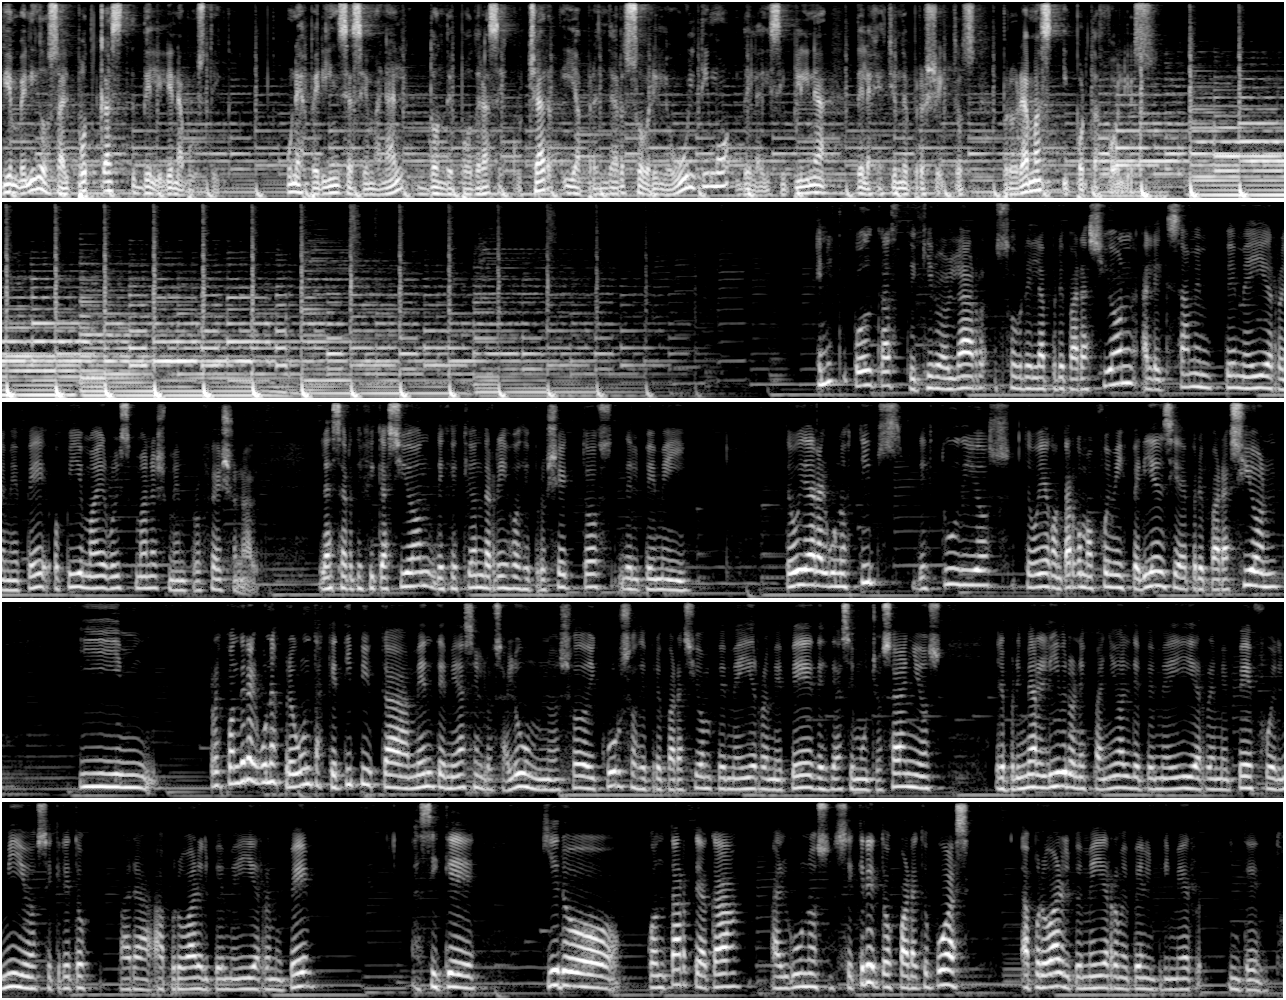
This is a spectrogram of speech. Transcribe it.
Bienvenidos al podcast de Liliana Bustic, una experiencia semanal donde podrás escuchar y aprender sobre lo último de la disciplina de la gestión de proyectos, programas y portafolios. En este podcast te quiero hablar sobre la preparación al examen PMI-RMP o PMI Risk Management Professional, la certificación de gestión de riesgos de proyectos del PMI. Te voy a dar algunos tips de estudios, te voy a contar cómo fue mi experiencia de preparación y responder algunas preguntas que típicamente me hacen los alumnos. Yo doy cursos de preparación PMI-RMP desde hace muchos años el primer libro en español de PMI RMP fue el mío, Secretos para aprobar el PMI RMP. Así que quiero contarte acá algunos secretos para que puedas aprobar el PMI RMP en el primer intento.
